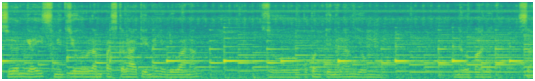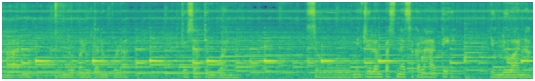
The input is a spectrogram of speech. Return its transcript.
So yun guys, medyo lampas kalahati na yung liwanag. So kukunti na lang yung nababalot sa ano, nababalutan ng pula ito sa ating buwan. So medyo lampas na sa kalahati yung liwanag.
